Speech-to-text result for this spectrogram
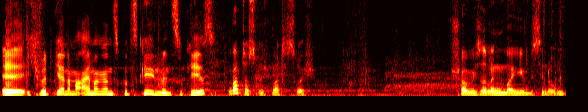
Äh, ich würde gerne mal einmal ganz kurz gehen, wenn es okay ist. Mach das ruhig, mach das ruhig. Schau mich so lange mal hier ein bisschen um.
